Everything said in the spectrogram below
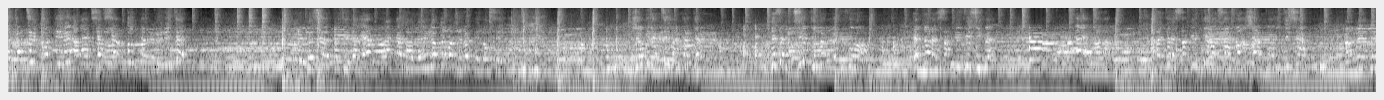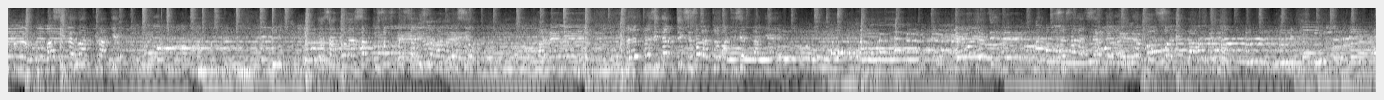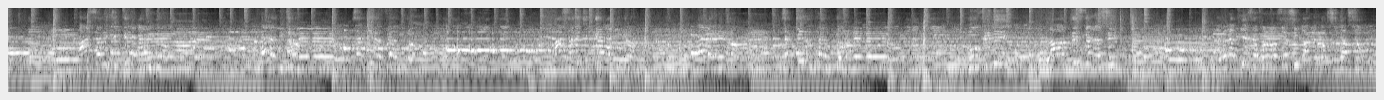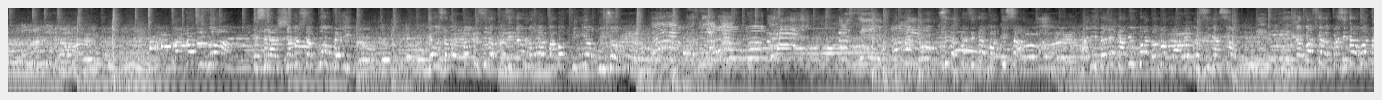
À exercer en toute impunité. Monsieur le Président, un braquage en réunion que moi je vais dénoncer. J'ai envie de dire à quelqu'un que c'est Dieu qui donne le pouvoir et non le sacrifice humain. La réconciliation. La Côte d'Ivoire, et ce n'est jamais ce beau pays que vous avez connu si le président Laurent Gbagbo finit en prison. Si le président Macky Sall a libéré Karim Wade au nom de la réconciliation, je pense que le président Ouattara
